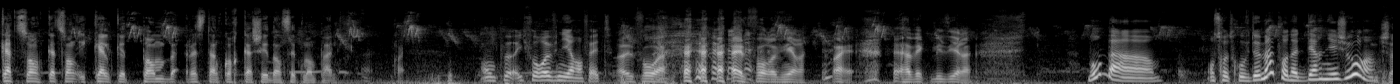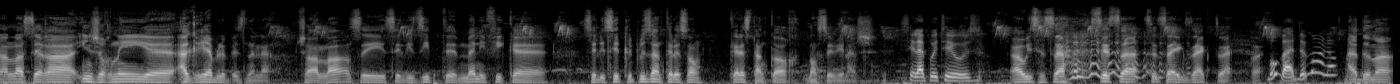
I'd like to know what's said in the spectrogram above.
400, 400 et quelques tombes restent encore cachées dans cette montagne. Ouais. on peut, il faut revenir en fait. Ah, Il faut, hein. il faut revenir. Ouais, avec plaisir. Bon ben, on se retrouve demain pour notre dernier jour. Inch'Allah sera une journée euh, agréable. Inch'Allah, c'est ces visites magnifiques. euh, c'est le site le plus intéressant qui reste encore dans ce village. C'est l'apothéose. Ah oui, c'est ça, c'est ça, c'est ça exact. ouais, ouais. Bon bah à demain alors. À demain.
